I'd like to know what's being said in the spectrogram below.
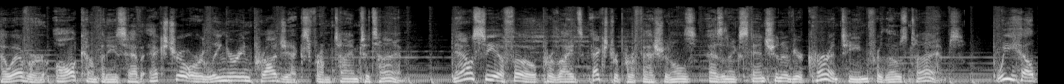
However, all companies have extra or lingering projects from time to time. Now CFO provides extra professionals as an extension of your current team for those times. We help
